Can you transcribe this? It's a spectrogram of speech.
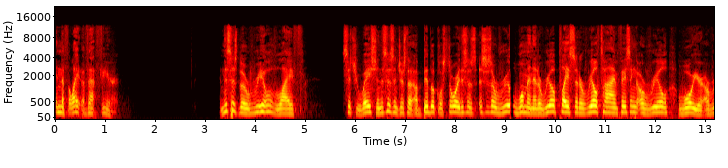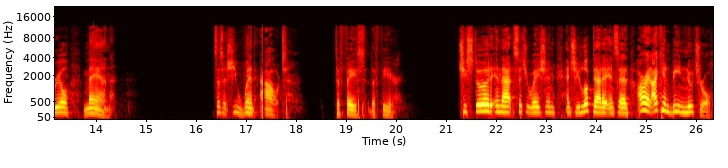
in the light of that fear? And this is the real life situation. This isn't just a, a, biblical story. This is, this is a real woman at a real place at a real time facing a real warrior, a real man. It says that she went out to face the fear. She stood in that situation and she looked at it and said, All right, I can be neutral.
